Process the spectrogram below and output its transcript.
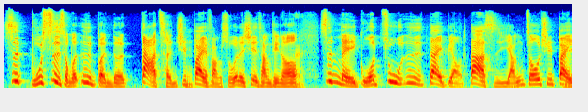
是不是什么日本的大臣去拜访所谓的谢长廷哦？是美国驻日代表大使扬州去拜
